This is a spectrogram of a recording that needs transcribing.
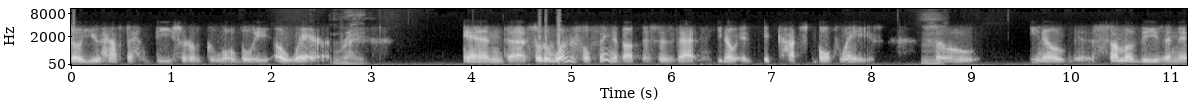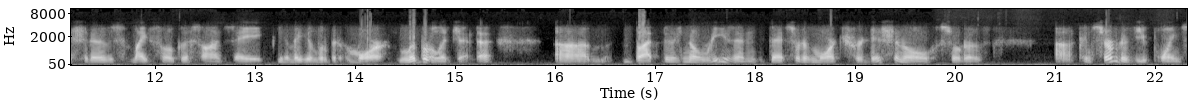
so you have to be sort of globally aware. Right. And uh, so the wonderful thing about this is that you know it, it cuts both ways. So you know some of these initiatives might focus on say you know maybe a little bit of a more liberal agenda, um, but there's no reason that sort of more traditional sort of uh, conservative viewpoints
